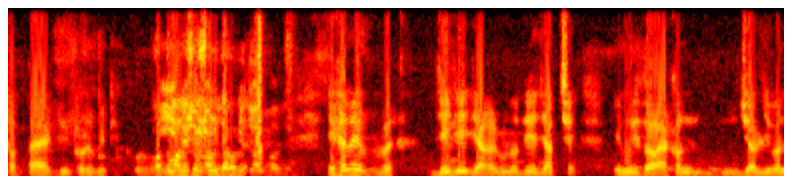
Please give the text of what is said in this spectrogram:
সপ্তাহে একদিন করে মিটিং করব। কত মানুষের সুবিধা হবে? এখানে যে যে জায়গাগুলো দিয়ে যাচ্ছে এমনি তো এখন জল জীবন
